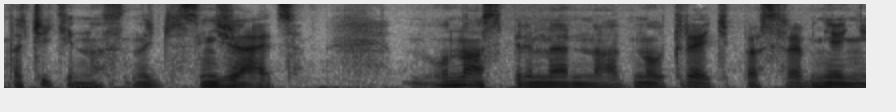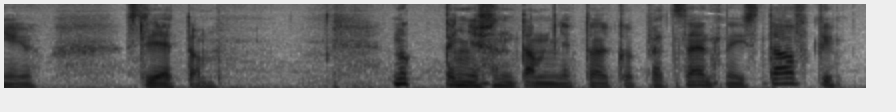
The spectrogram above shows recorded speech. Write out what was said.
значительно снижается. У нас примерно одну треть по сравнению с летом. Ну, конечно, там не только процентные ставки –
